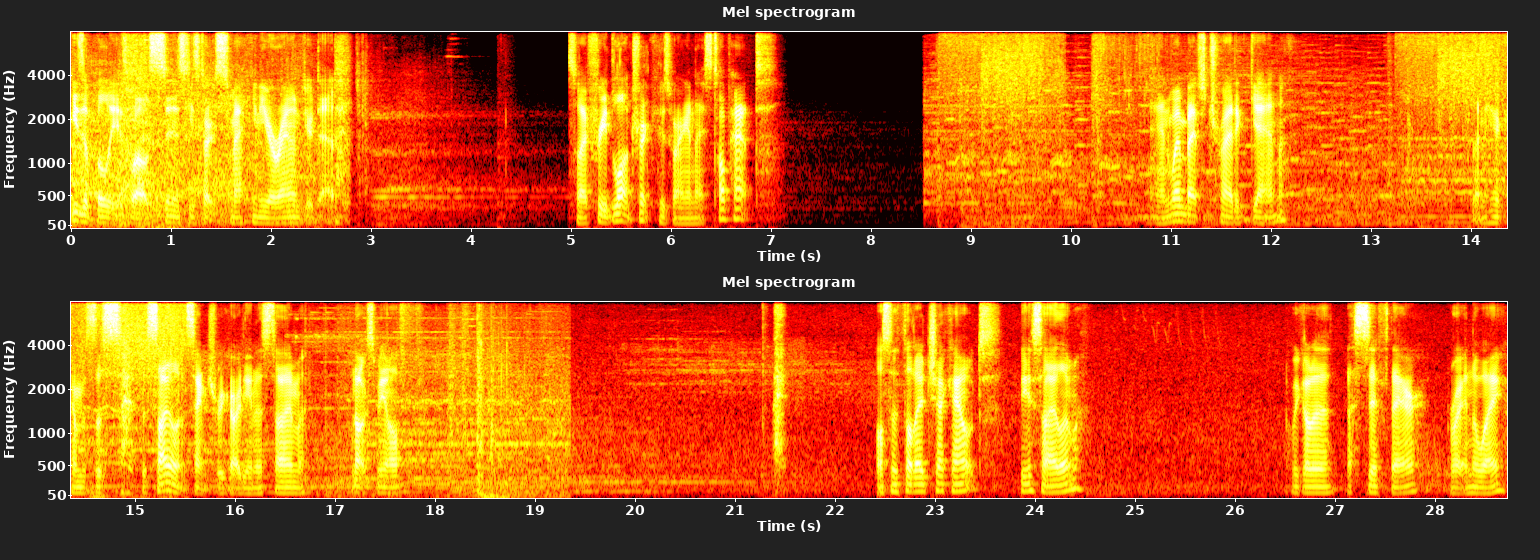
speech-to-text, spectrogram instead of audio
He's a bully as well. As soon as he starts smacking you around, you're dead. So I freed Lautrec, who's wearing a nice top hat. And went back to try it again. Then here comes the, the Silent Sanctuary Guardian this time. Knocks me off. Also thought I'd check out the Asylum. We got a, a Sif there, right in the way.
